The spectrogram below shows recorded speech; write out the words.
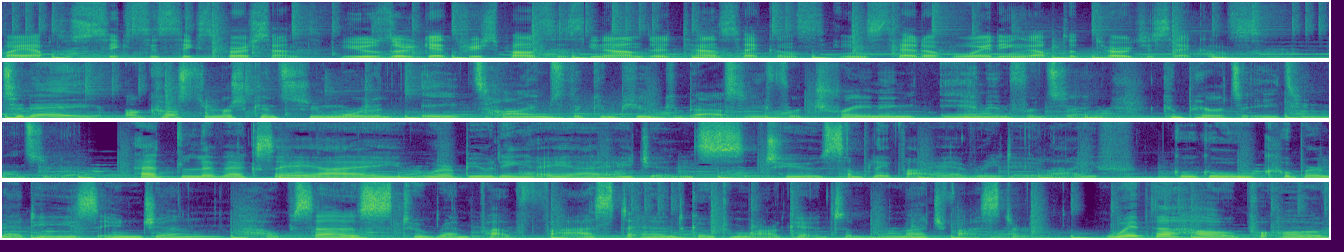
by up to 66%. User get responses in under 10 seconds instead of waiting up to 30 seconds. Today, our customers consume more than eight times the compute capacity for training and inferencing compared to 18 months ago. At LiveX AI, we're building AI agents to simplify everyday life. Google Kubernetes engine helps us to ramp up fast and go to market much faster. With the help of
